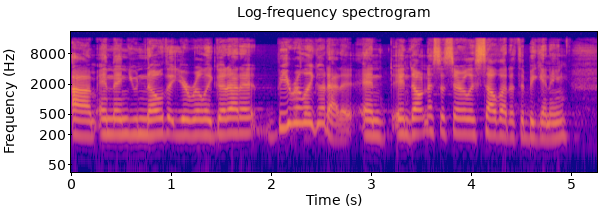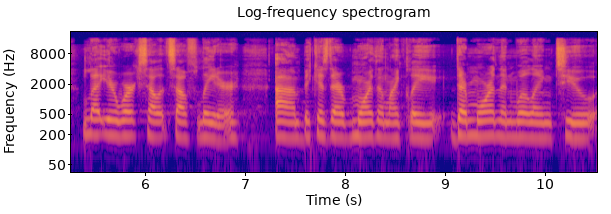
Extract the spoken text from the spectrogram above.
Um, and then you know that you're really good at it, be really good at it. And, and don't necessarily sell that at the beginning. Let your work sell itself later um, because they're more than likely, they're more than willing to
